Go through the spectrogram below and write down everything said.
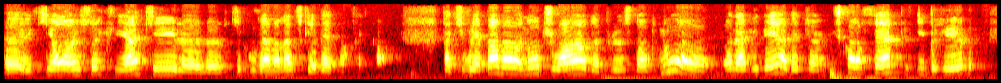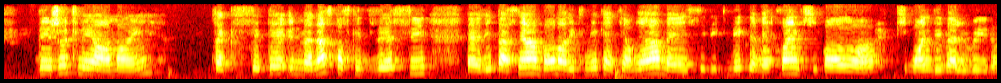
euh, qui ont un seul client qui est le, qui est le gouvernement du Québec, en fin de compte. Fait qu'ils voulaient pas avoir un autre joueur de plus. Donc, nous, on, arrivait avec un petit concept hybride, déjà clé en main, fait que c'était une menace parce qu'ils disaient si les patients vont dans les cliniques infirmières, ben c'est des cliniques de médecins qui vont qui vont être dévaluées. Là.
